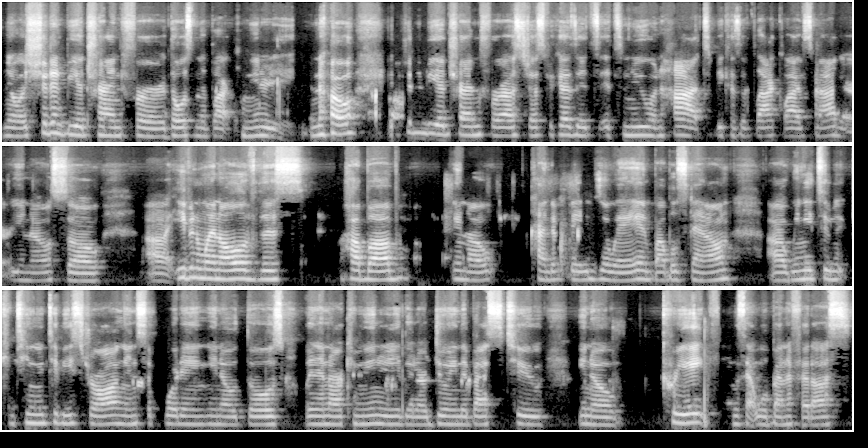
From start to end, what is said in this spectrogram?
you know, it shouldn't be a trend for those in the Black community. You know, it shouldn't be a trend for us just because it's it's new and hot because of Black Lives Matter. You know, so uh, even when all of this hubbub, you know, kind of fades away and bubbles down. Uh, we need to continue to be strong in supporting, you know, those within our community that are doing the best to, you know, create things that will benefit us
